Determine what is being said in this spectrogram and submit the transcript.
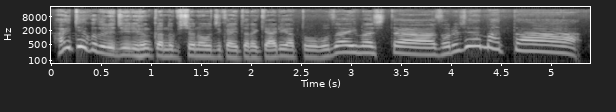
はいということで12分間の貴重なお時間いただきありがとうございました。それじゃあまた。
